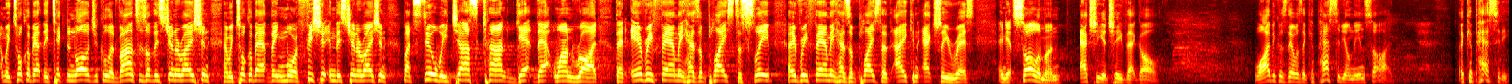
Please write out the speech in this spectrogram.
and we talk about the technological advances of this generation, and we talk about being more efficient in this generation, but still we just can't get that one right that every family has a place to sleep, every family has a place that they can actually rest. And yet Solomon actually achieved that goal. Why? Because there was a capacity on the inside. A capacity.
